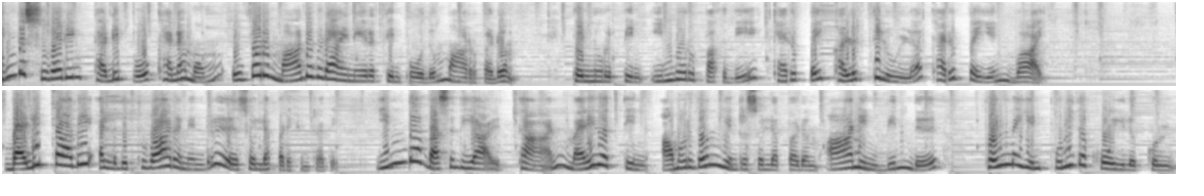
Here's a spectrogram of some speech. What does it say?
இந்த சுவரின் தடிப்பு கனமும் ஒவ்வொரு மாதவிடாய் நேரத்தின் போதும் மாறுபடும். பெண்ணுறுப்பின் இன்னொரு பகுதி கருப்பை கழுத்தில் உள்ள கருப்பையின் வாய். வழிப்பாதை அல்லது துவாரம் என்று சொல்லப்படுகின்றது. இந்த வசதியால் தான் மனிதத்தின் அமிர்தம் என்று சொல்லப்படும் ஆணின் விந்து பெண்மையின் புனித கோயிலுக்குள்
